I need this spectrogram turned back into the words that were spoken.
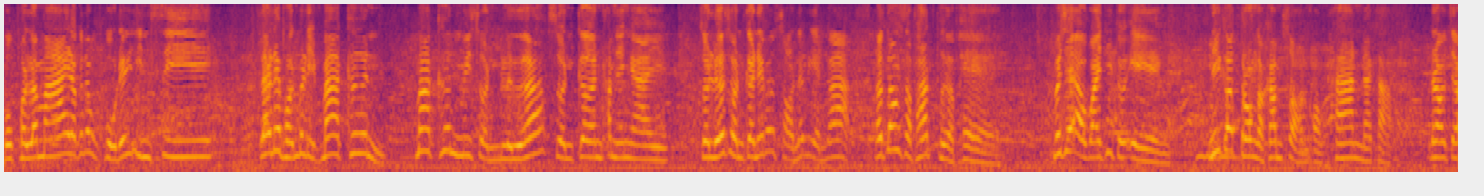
ปลูกผลไม้เราก็ต้องปลูกได้อินทรีย์ และได้ผลผลิตมากขึ้น มากขึ้นมีส่วนเหลือส่วนเกินทำยังไง ส่วนเหลือส่วนเกินนี่ก็สอนนักเรียนว่า เราต้องสะพัดเผื่อแผ่ไม่ใช่เอาไว้ที่ตัวเอง นี่ก็ตรงกับคำสอนของท่านนะคะ เราจะ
